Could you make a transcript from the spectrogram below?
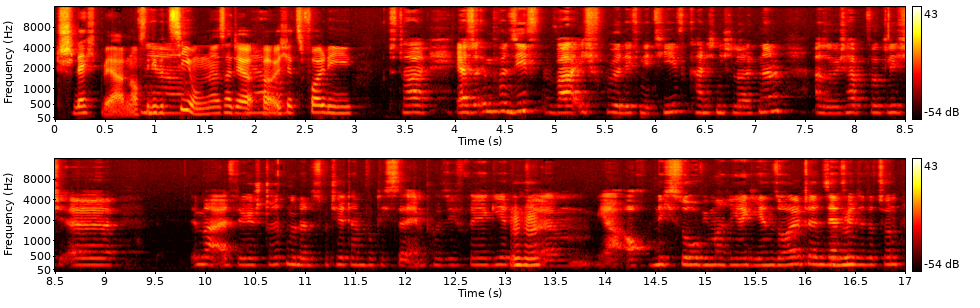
schlecht werden, auch für die Ja. Beziehung. Ne? Das hat ja, Ja. bei euch jetzt voll die. Total. Ja, also impulsiv war ich früher definitiv, kann ich nicht leugnen. Also ich habe wirklich äh, immer, als wir gestritten oder diskutiert haben, wirklich sehr impulsiv reagiert und Mhm. ähm, ja auch nicht so, wie man reagieren sollte in sehr Mhm. vielen Situationen.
